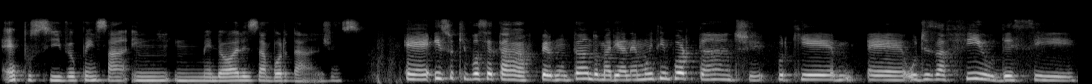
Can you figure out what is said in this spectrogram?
é possível pensar em, em melhores abordagens. É, isso que você está perguntando, Mariana, é muito importante, porque é, o desafio desse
